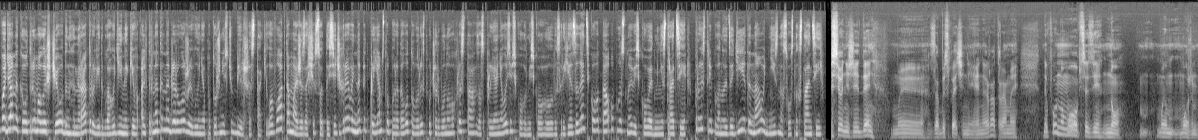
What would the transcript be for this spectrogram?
Водяники отримали ще один генератор від благодійників. Альтернативне джерело живлення потужністю більше 100 кВт та майже за 600 тисяч гривень на підприємство передало товариству Червоного Христа за сприяння Лозівського міського голови Сергія Зеленського та обласної військової адміністрації. Пристрій планують задіяти на одній з насосних станцій. Сьогоднішній день ми забезпечені генераторами не в повному обсязі, але ми можемо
